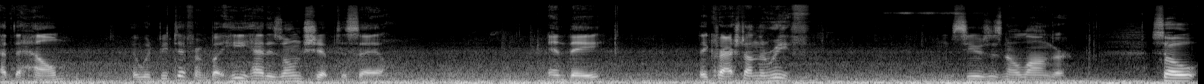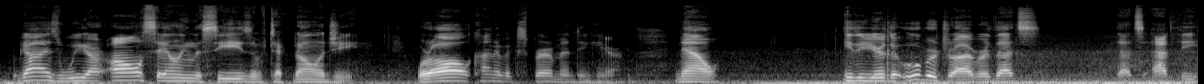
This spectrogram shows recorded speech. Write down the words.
at the helm, it would be different. But he had his own ship to sail. And they they crashed on the reef. Sears is no longer. So, guys, we are all sailing the seas of technology. We're all kind of experimenting here. Now, either you're the Uber driver that's that's at the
